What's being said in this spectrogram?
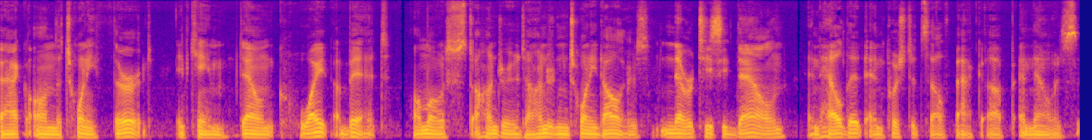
back on the 23rd. It came down quite a bit, almost 100 to 120 dollars. Never TC down, and held it and pushed itself back up and now is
